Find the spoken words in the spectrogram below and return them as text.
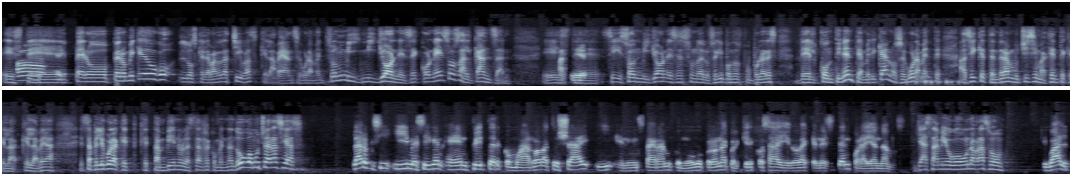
este, pero, pero me quedo, los que le van a las chivas, que la vean seguramente, son millones, ¿eh? con esos alcanzan. Este, sí, son millones, es uno de los equipos más populares del continente americano, seguramente. Así que tendrá muchísima gente que la, que la vea. Esta película que, también nos la estás recomendando. Hugo, muchas gracias. Claro que sí, y me siguen en Twitter como arroba tushai y en Instagram como Hugo Corona. Cualquier cosa y duda que necesiten, por ahí andamos. Ya está, mi Hugo, un abrazo. Igual.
